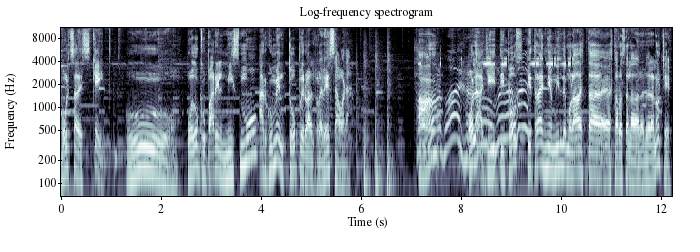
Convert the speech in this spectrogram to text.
bolsa de skate. Uh, puedo ocupar el mismo argumento, pero al revés ahora. Ah, hola allí tipos, ¿qué traes mi humilde morada esta, esta hora de la, de la noche?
